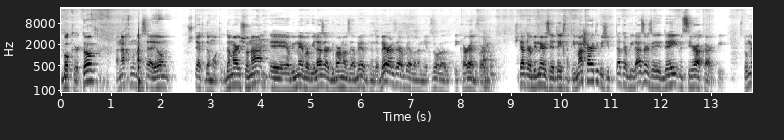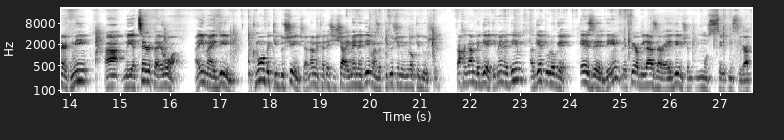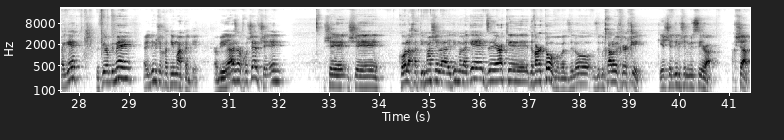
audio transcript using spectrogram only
בוקר טוב, אנחנו נעשה היום שתי הקדמות. הקדמה ראשונה, אה, רבי מאיר ורבי אלעזר, דיברנו על זה הרבה, נדבר על זה הרבה, אבל אני אחזור על עיקרי הדברים. שיטת רבי מאיר זה ידי חתימה קרתי, ושיטת רבי אלעזר זה ידי מסירה קרתי. זאת אומרת, מי המייצר את האירוע? האם העדים, כמו בקידושין, שאדם מקדש אישה אם אין עדים, אז הקידושין הם לא קידושין. ככה גם בגט, אם אין עדים, הגט הוא לא גט. איזה עדים? לפי רבי אלעזר העדים של מסירת הגט, לפי רבי מאיר העדים של חתימת הגט. רבי אלעזר חושב שאין, ש, שכל החתימה של העדים על הגט זה רק אה, דבר טוב, אבל זה, לא, זה בכלל לא הכרחי, כי יש עדים של מסירה. עכשיו,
